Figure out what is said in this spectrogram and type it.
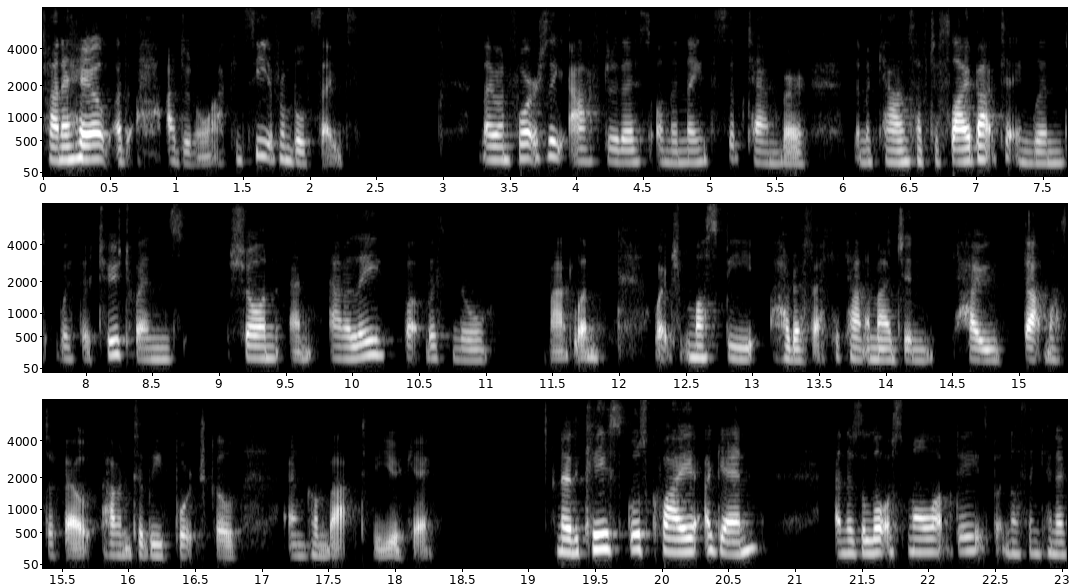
trying to help? I, I don't know. I can see it from both sides. Now unfortunately after this on the 9th september the mccanns have to fly back to england with their two twins sean and emily but with no madeline which must be horrific. I can't imagine how that must have felt having to leave portugal and come back to the uk Now the case goes quiet again, and there's a lot of small updates, but nothing kind of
